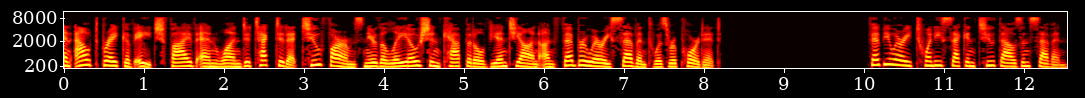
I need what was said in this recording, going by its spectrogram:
An outbreak of H5N1 detected at two farms near the Laotian capital Vientiane on February 7 was reported. February 22, 2007.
